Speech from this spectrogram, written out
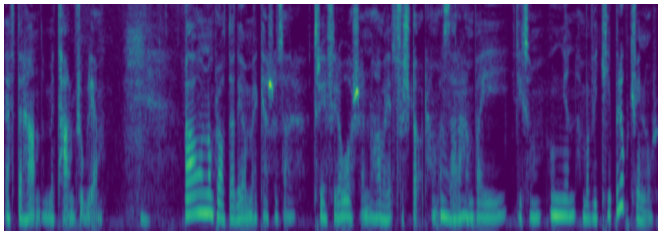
efterhand med tarmproblem. Ja, honom pratade jag med kanske så här tre, fyra år sedan och han var helt förstörd. Han var så här, han var i liksom Ungern. Han bara, vi klipper upp kvinnor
